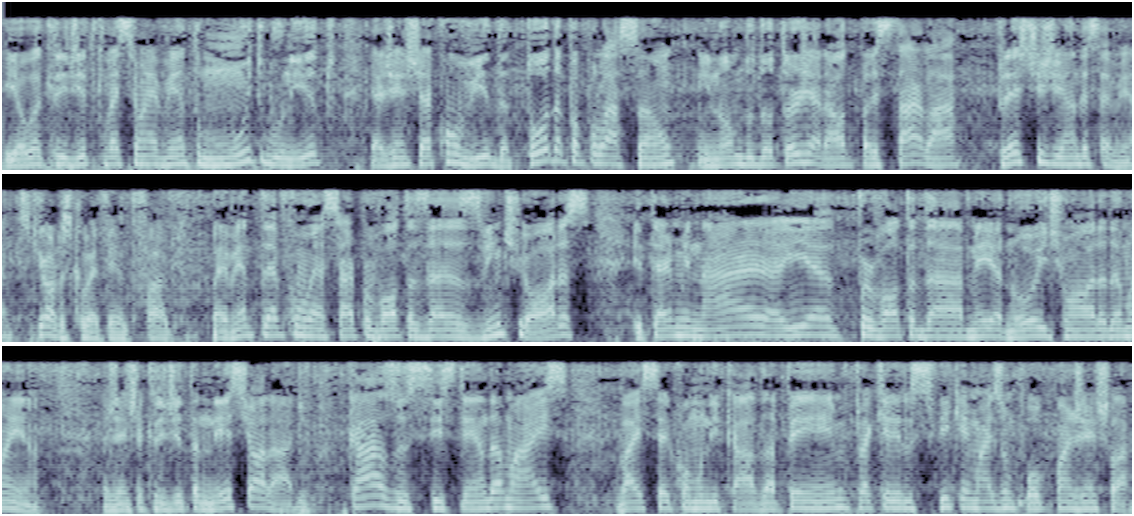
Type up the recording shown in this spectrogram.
e eu acredito que vai ser um evento muito bonito e a gente já convida toda a população em nome do Dr. Geraldo para estar lá prestigiando esse evento. Que horas que é o evento, Fábio? O evento deve começar por volta das 20 horas e terminar aí é por volta da meia-noite, uma hora da manhã. A gente acredita nesse horário. Caso se estenda mais, vai ser comunicado à PM para que eles fiquem mais um pouco com a gente lá.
